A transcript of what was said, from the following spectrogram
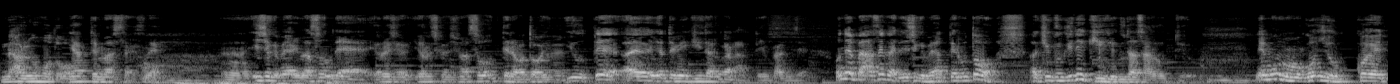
なるほど。うん、やってましたですね。うん、一生懸命やりますんで、よろしく、よろしくお願いしますってなことを言うて、あやってみ聞いたのかなっていう感じで。ほんでやっぱ汗かいて一生懸命やってると、あ聞く気で聞いてくださるっていう。で、僕ももう50超え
